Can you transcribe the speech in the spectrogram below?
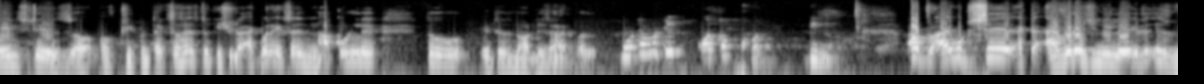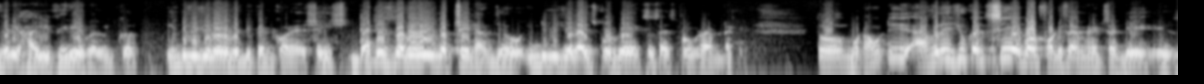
main stage of treatment exercise তো কিছুটা একবার এক্সারসাইজ না করলে তো ইট ইজ নট ডিজায়ারেবল মোটামুটি কতক্ষণ দিনে? আই উড সে একটা অ্যাভারেজ নিলে it is very highly variable ইন্ডিভিজুয়ালের উপর ডিপেন্ড করে। সেই that is the role the trainer যে ও ইন্ডিভিজুয়ালাইজ করবে এক্সারসাইজ প্রোগ্রামটাকে তো মোটামুটি average you can say about forty five minutes a day is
